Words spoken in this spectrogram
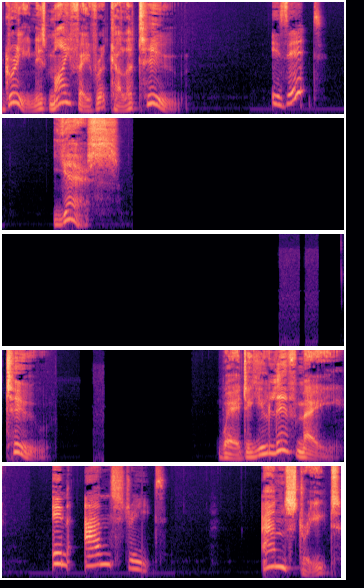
Green is my favourite colour too. Is it? Yes. Two. Where do you live, May? In Ann Street. Ann Street?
